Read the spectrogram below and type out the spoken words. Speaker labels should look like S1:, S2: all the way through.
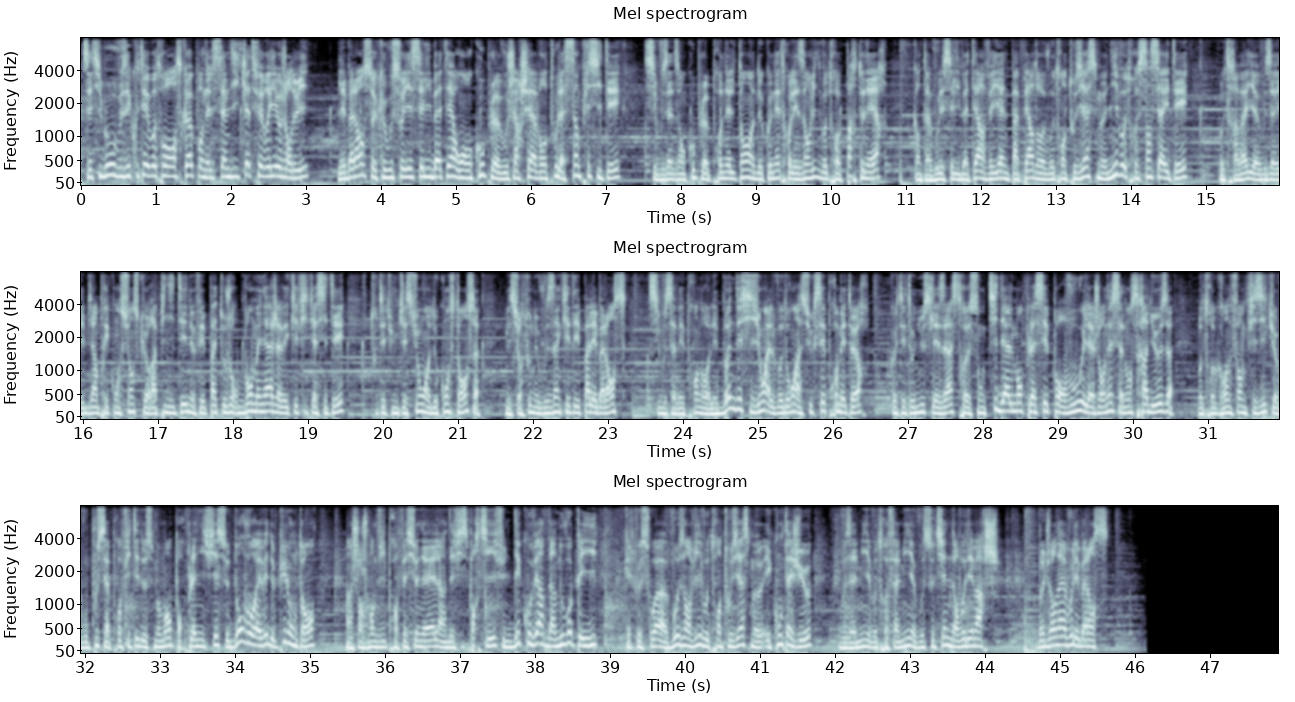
S1: C'est Thibaut, vous écoutez votre horoscope, on est le samedi 4 février aujourd'hui. Les balances, que vous soyez célibataire ou en couple, vous cherchez avant tout la simplicité. Si vous êtes en couple, prenez le temps de connaître les envies de votre partenaire. Quant à vous les célibataires, veillez à ne pas perdre votre enthousiasme ni votre sincérité. Au travail, vous avez bien pris conscience que rapidité ne fait pas toujours bon ménage avec efficacité. Tout est une question de constance. Mais surtout, ne vous inquiétez pas les balances. Si vous savez prendre les bonnes décisions, elles vaudront un succès prometteur. Côté tonus, les astres sont idéalement placés pour vous et la journée s'annonce radieuse. Votre grande forme physique vous pousse à profiter de ce moment pour planifier ce dont vous rêvez depuis longtemps. Un changement de vie professionnelle, un défi sportif, une découverte d'un nouveau pays. Quelles que soient vos envies, votre enthousiasme est contagieux. Vos amis et votre famille vous soutiennent dans vos démarches. Bonne journée à vous les balances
